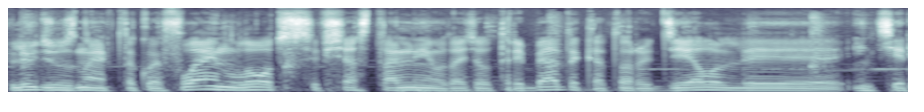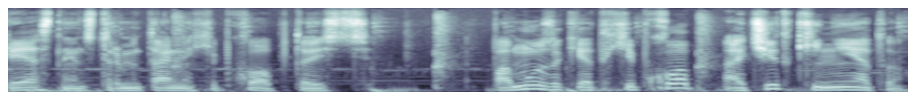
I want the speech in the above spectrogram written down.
люди узнают, такой Flying Lotus и все остальные вот эти вот ребята, которые делали интересный инструментальный хип-хоп. То есть по музыке это хип-хоп, а читки нету.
